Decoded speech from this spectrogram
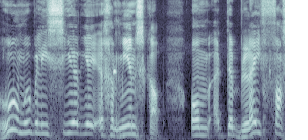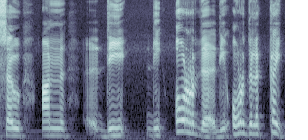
Hoe mobiliseer jy 'n gemeenskap om te bly vashou aan eh, die die orde, die ordelikheid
